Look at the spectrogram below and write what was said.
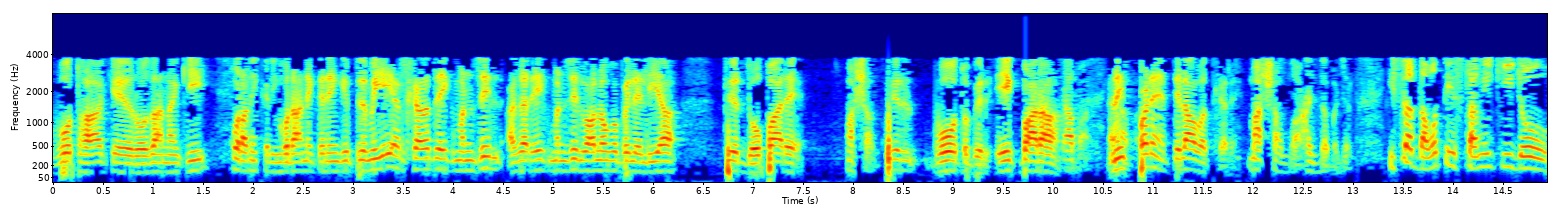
وہ تھا کہ روزانہ کی قرآن کریم۔ قرآن کریم کی۔ میں یہ عرض کر رہا تھا ایک منزل اگر ایک منزل والوں کو پہلے لیا پھر دو پارے پھر وہ تو پھر ایک پارا یعنی پڑھیں تلاوت کریں۔ ماشاء اللہ اس طرح دعوت اسلامی کی جو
